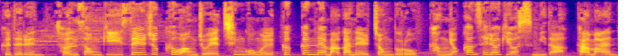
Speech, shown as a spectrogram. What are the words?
그들은 전성기 셀주크 왕조의 침공을 끝끝내 막아낼 정도로 강력한 세력이었습니다. 다만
